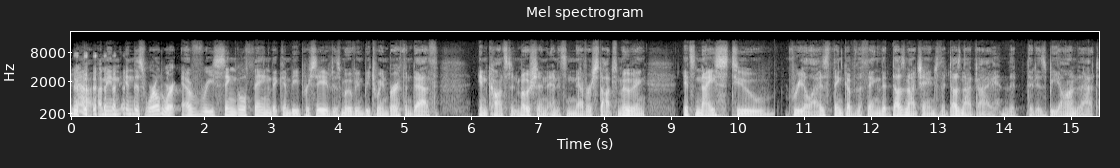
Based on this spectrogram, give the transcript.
yeah, I mean, in this world where every single thing that can be perceived is moving between birth and death in constant motion and it's never stops moving, it's nice to realize, think of the thing that does not change, that does not die, that that is beyond that,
